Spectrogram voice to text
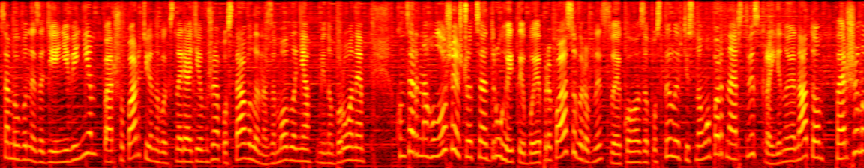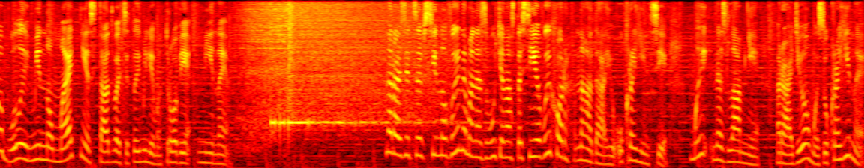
Саме вони задіяні в війні. Першу партію нових снарядів вже поставили на замовлення Міноборони. Концерн наголошує, що це другий тип боєприпасу, виробництво якого запустили в тісному партнерстві з країною НАТО. Першими були мінометні 120-мм міни. Наразі це всі новини. Мене звуть Анастасія Вихор. Нагадаю, українці, ми незламні. Радіо ми з України.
